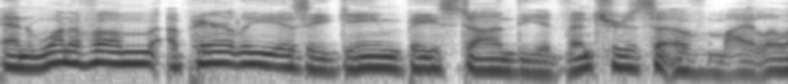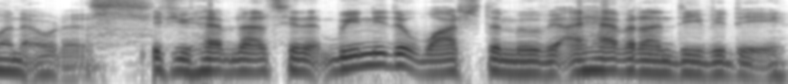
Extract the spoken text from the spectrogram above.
and one of them apparently is a game based on the adventures of Milo and Otis. If you have not seen it, we need to watch the movie. I have it on DVD.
